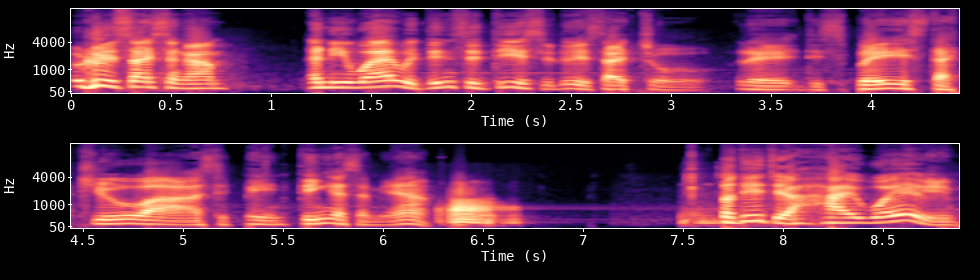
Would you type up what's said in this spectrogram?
你使成啊，anywhere within city 是你使做咧 display statue 啊，是 painting 啊，什么样？啊，到底就 highway。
